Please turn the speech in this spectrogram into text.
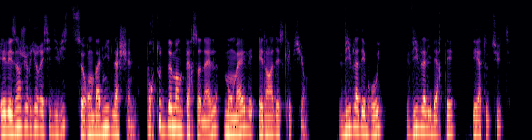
et les injurieux récidivistes seront bannis de la chaîne. Pour toute demande personnelle, mon mail est dans la description. Vive la débrouille, vive la liberté et à tout de suite.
